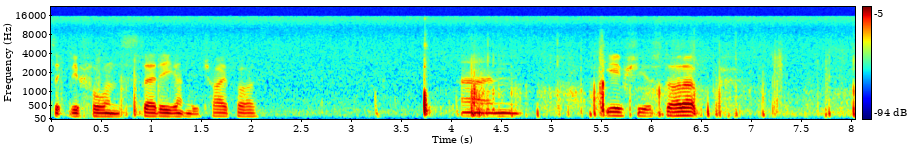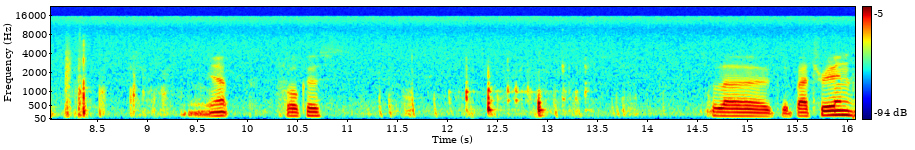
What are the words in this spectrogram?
stick the phone steady on the tripod and give she a start up. Yep, focus. Plug the battery in.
